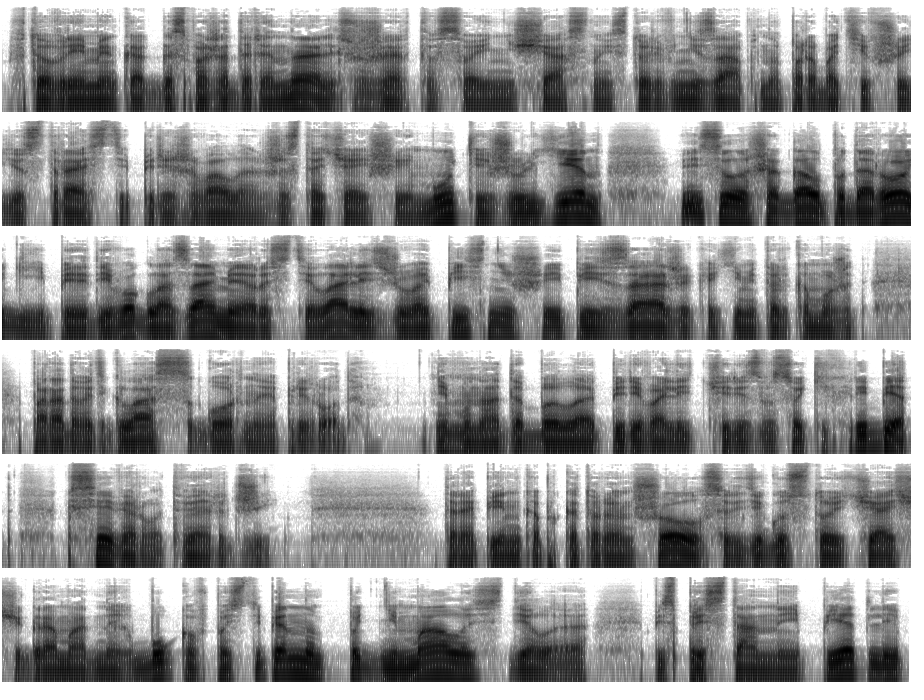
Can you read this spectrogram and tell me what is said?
В то время как госпожа Дореналь, жертва своей несчастной, столь внезапно поработившей ее страсти, переживала жесточайшие муки, Жульен весело шагал по дороге, и перед его глазами расстилались живописнейшие пейзажи, какими только может порадовать глаз горная природа. Ему надо было перевалить через высокий хребет к северу от Верджи. Тропинка, по которой он шел, среди густой чащи громадных буков, постепенно поднималась, делая беспрестанные петли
